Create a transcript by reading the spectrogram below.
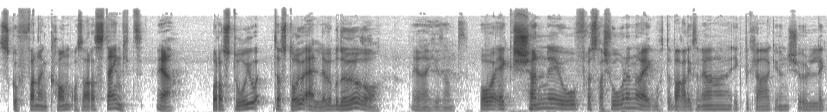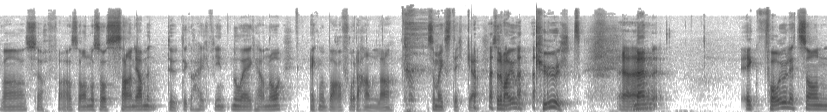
skuffa når han kom, og så var det stengt. ja. Og det sto jo, det står jo 11 på døra. Ja, ikke sant. Og jeg skjønner jo frustrasjonen, og jeg måtte bare liksom Ja, jeg beklager, unnskyld, jeg var surfer og sånn. Og så sa han ja, men du, det går helt fint. Nå er jeg her nå. Jeg må bare få det handla. Så må jeg stikke. Så det var jo kult. Men jeg får jo litt sånn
